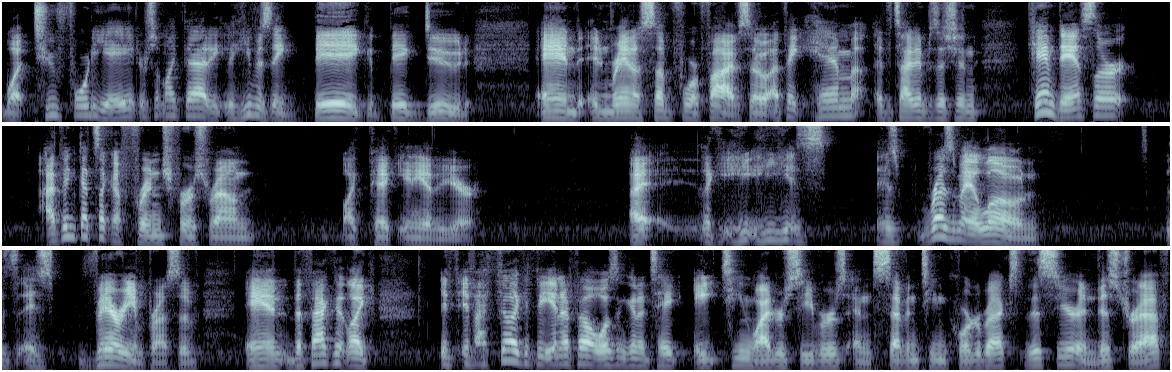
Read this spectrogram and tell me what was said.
what 248 or something like that. He, he was a big, big dude, and and ran a sub four five. So I think him at the tight end position, Cam Dantzler, I think that's like a fringe first round like pick any other year. I like he he is his resume alone is, is very impressive, and the fact that like if, if I feel like if the NFL wasn't going to take 18 wide receivers and 17 quarterbacks this year in this draft,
